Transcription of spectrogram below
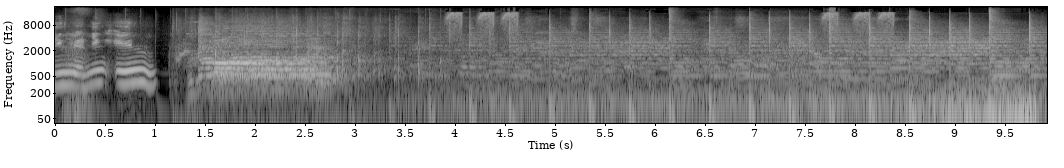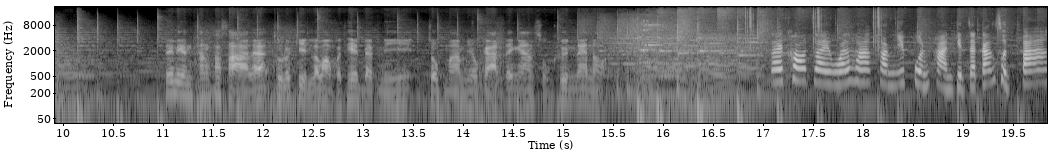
ยิ่งเรียนยิ่งอิน ได้เรียนทั้งภาษาและธุรกิจระหว่างประเทศแบบนี้ จบมามีโอกาสได้งานสูงขึ้นแน่นอน ได้เข้าใจวัฒนธรรมญี่ปุ่นผ่านกิจกรรมสุดปัง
